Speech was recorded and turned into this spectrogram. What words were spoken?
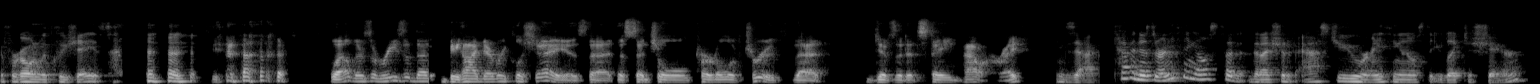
If we're going with cliches. yeah. Well, there's a reason that behind every cliche is that essential kernel of truth that gives it its staying power, right? Exactly. Kevin, is there anything else that, that I should have asked you or anything else that you'd like to share?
